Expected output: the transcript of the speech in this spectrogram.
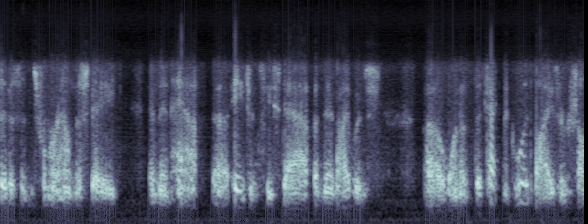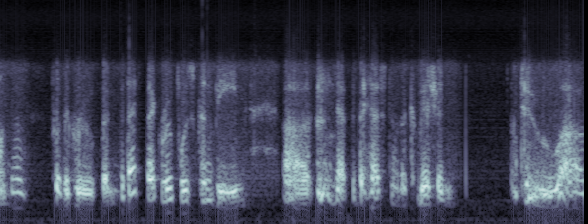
citizens from around the state, and then half uh, agency staff, and then I was uh, one of the technical advisors on the for the group, and that that group was convened uh, at the behest of the commission to uh,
